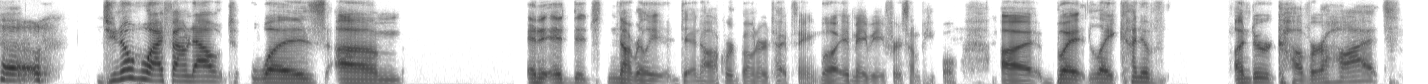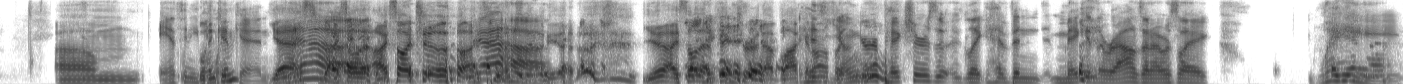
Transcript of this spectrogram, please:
Oh, Do you know who I found out was um and it, it, it's not really an awkward boner type thing. Well, it may be for some people. Uh but like kind of undercover hot Um, Antony Blinken? Blinken. Yes, Yeah. I saw that. I saw it too. I Yeah. saw it too, yeah. yeah, I saw that picture of that black and His I was like, younger pictures uh, like have been making the rounds and I was like, wait,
